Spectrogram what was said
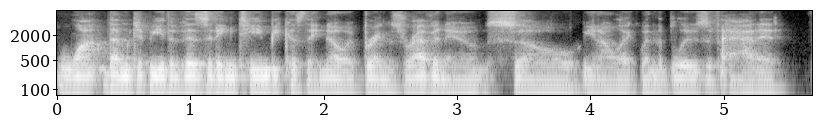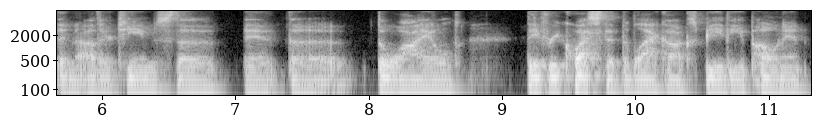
want them to be the visiting team because they know it brings revenue. So, you know, like when the Blues have had it, and other teams, the the the Wild, they've requested the Blackhawks be the opponent.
